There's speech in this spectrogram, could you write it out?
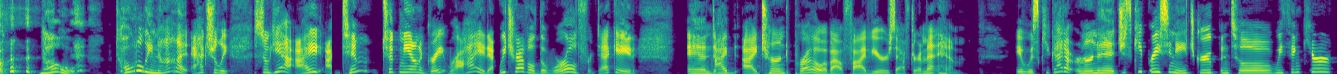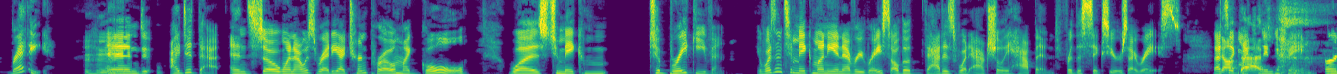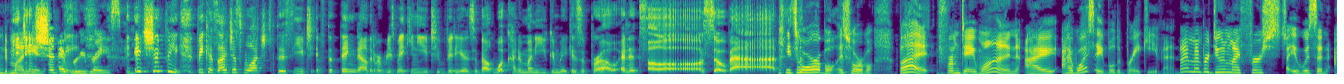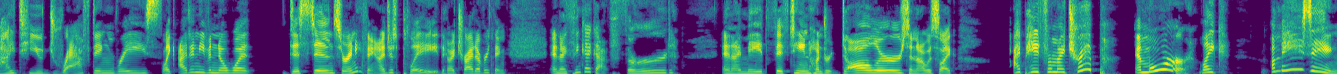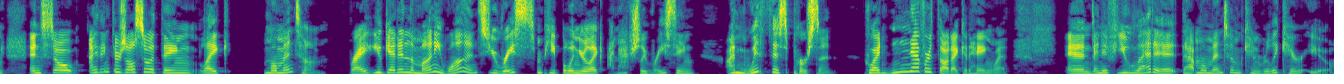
no, Totally not, actually. So yeah, I, I, Tim took me on a great ride. We traveled the world for a decade, and I I turned pro about five years after I met him. It was you got to earn it. Just keep racing age group until we think you're ready. Mm-hmm. And I did that. And so when I was ready, I turned pro. My goal was to make to break even it wasn't to make money in every race, although that is what actually happened for the six years I raced. That's Not like bad. my claim to fame. Earned money in every be. race. It should be because I just watched this YouTube. It's the thing now that everybody's making YouTube videos about what kind of money you can make as a pro, and it's oh so bad. It's horrible. It's horrible. But from day one, I I was able to break even. I remember doing my first. It was an ITU drafting race. Like I didn't even know what distance or anything. I just played. I tried everything. And I think I got third and I made $1,500. And I was like, I paid for my trip and more. Like, amazing. And so I think there's also a thing like momentum, right? You get in the money once, you race some people, and you're like, I'm actually racing. I'm with this person who I never thought I could hang with. And and if you let it, that momentum can really carry you.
